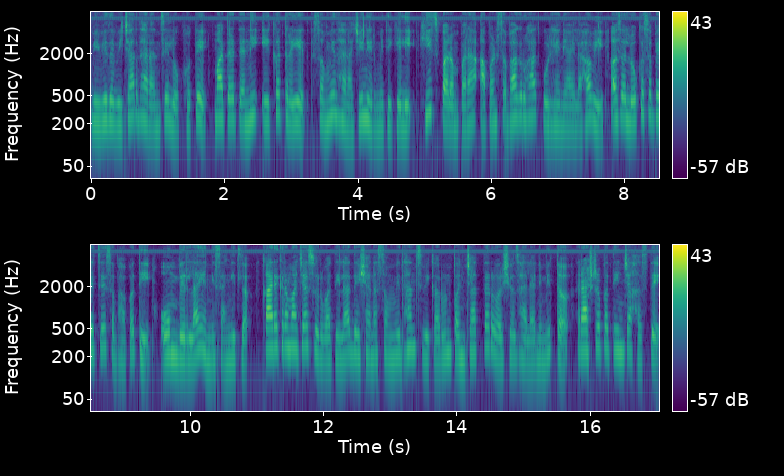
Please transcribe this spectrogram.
विविध विचारधारांचे लोक होते मात्र त्यांनी एकत्र येत संविधानाची निर्मिती केली. हीच परंपरा आपण सभागृहात पुढे न्यायला हवी असं लोकसभेचे सभापती ओम बिर्ला यांनी सांगितलं. कार्यक्रमाच्या सुरुवातीला देशानं संविधान स्वीकारून पंच्याहत्तर वर्ष झाल्यानिमित्त राष्ट्रपतींच्या हस्ते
